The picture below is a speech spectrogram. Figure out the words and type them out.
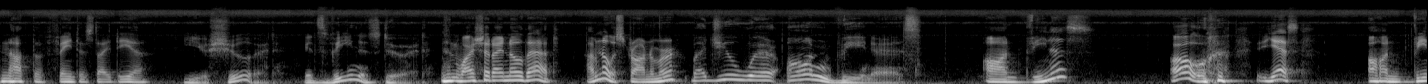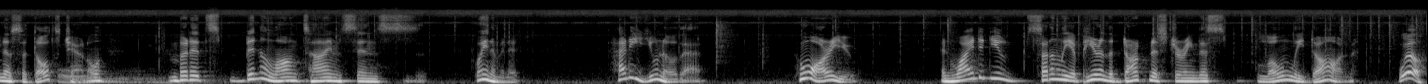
Not the faintest idea. You should. It's Venus, dude. And why should I know that? I'm no astronomer. But you were on Venus. On Venus? Oh, yes, on Venus Adults Channel. But it's been a long time since. Wait a minute. How do you know that? Who are you? And why did you suddenly appear in the darkness during this lonely dawn? Well,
